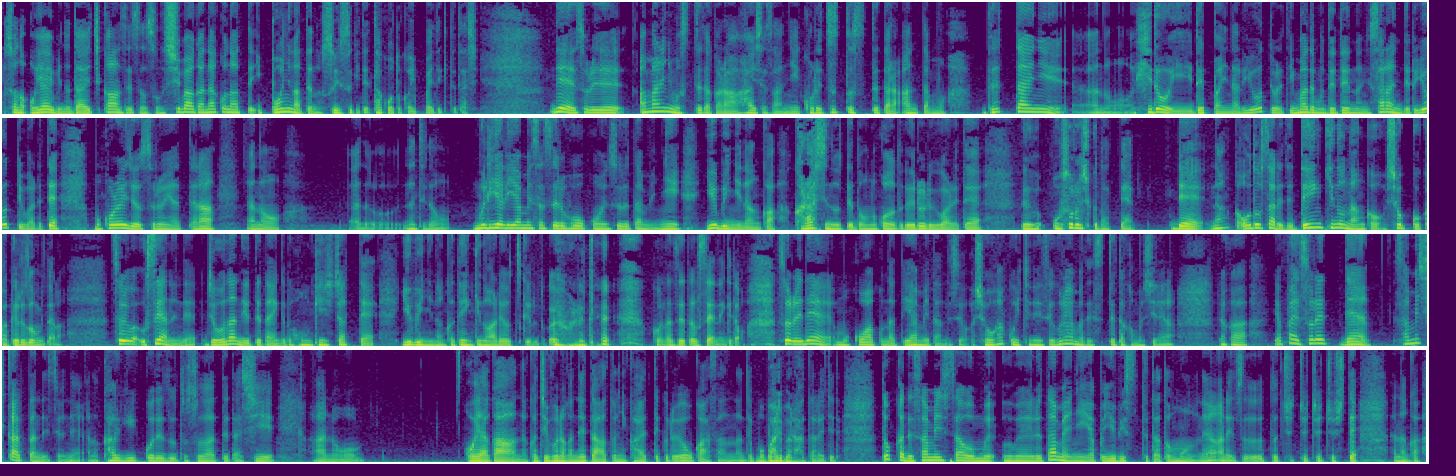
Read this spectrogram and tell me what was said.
う、その親指の第一関節のその芝がなくなって一本になってるの吸いすぎてタコとかいっぱいできてたし。で、それで、あまりにも吸ってたから、歯医者さんに、これずっと吸ってたら、あんたも、絶対に、あの、ひどい出っ歯になるよって言われて、今でも出てんのにさらに出るよって言われて、もうこれ以上するんやったら、あの、あの、なんていうの、無理やりやめさせる方向にするために、指になんか、からし塗ってどうのこうのとかいろいろ言われて、で、恐ろしくなって。で、なんか脅されて電気のなんかをショックをかけるぞみたいな。それは嘘やねんで、ね。冗談で言ってたんやけど、本気にしちゃって、指になんか電気のあれをつけるとか言われて、こんな絶対嘘やねんけど。それでもう怖くなってやめたんですよ。小学校1年生ぐらいまで吸ってたかもしれない。だから、やっぱりそれって、寂しかったんですよね。あの、鍵っ子でずっと育ってたし、あの、親が、なんか自分らが寝た後に帰ってくるお母さんなんてもうバリバリ働いてて、どっかで寂しさを埋め埋めるためにやっぱ指吸ってたと思うのね。あれずっとチュッチュチュッチュして、なんか、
